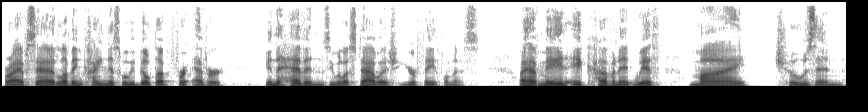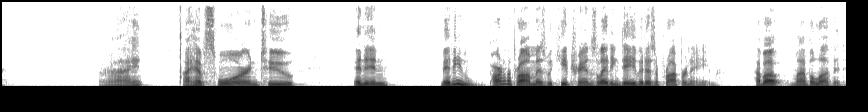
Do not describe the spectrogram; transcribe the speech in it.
For I have said, loving kindness will be built up forever. In the heavens you will establish your faithfulness. I have made a covenant with my chosen. All right? I have sworn to, and in maybe part of the problem is we keep translating David as a proper name. How about my beloved?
